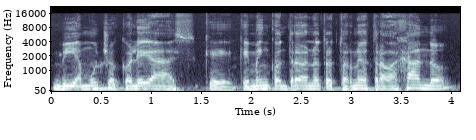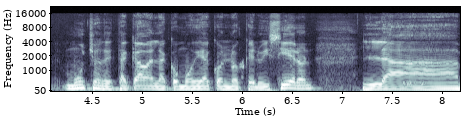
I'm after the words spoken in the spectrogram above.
Vi a muchos colegas que, que me he encontrado en otros torneos trabajando, muchos destacaban la comodidad con lo que lo hicieron la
